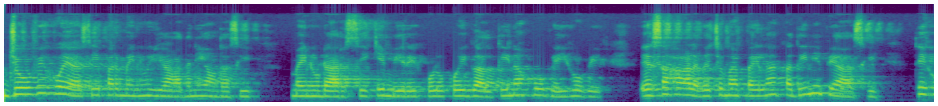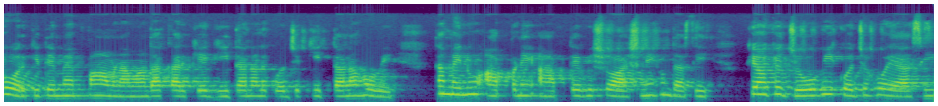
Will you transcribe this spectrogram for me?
ਜੋ ਵੀ ਹੋਇਆ ਸੀ, ਪਰ ਮੈਨੂੰ ਯਾਦ ਨਹੀਂ ਆਉਂਦਾ ਸੀ। ਮੈਨੂੰ ਡਰ ਸੀ ਕਿ ਮੇਰੇ ਕੋਲੋਂ ਕੋਈ ਗਲਤੀ ਨਾ ਹੋ ਗਈ ਹੋਵੇ। ਇਸ ਹਾਲ ਵਿੱਚ ਮੈਂ ਪਹਿਲਾਂ ਕਦੀ ਨਹੀਂ ਪਿਆ ਸੀ ਤੇ ਹੋਰ ਕਿਤੇ ਮੈਂ ਭਾਵਨਾਵਾਂ ਦਾ ਕਰਕੇ ਗੀਤਾ ਨਾਲ ਕੁਝ ਕੀਤਾ ਨਾ ਹੋਵੇ, ਤਾਂ ਮੈਨੂੰ ਆਪਣੇ ਆਪ ਤੇ ਵਿਸ਼ਵਾਸ ਨਹੀਂ ਹੁੰਦਾ ਸੀ। ਕਿਉਂਕਿ ਜੋ ਵੀ ਕੁਝ ਹੋਇਆ ਸੀ,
